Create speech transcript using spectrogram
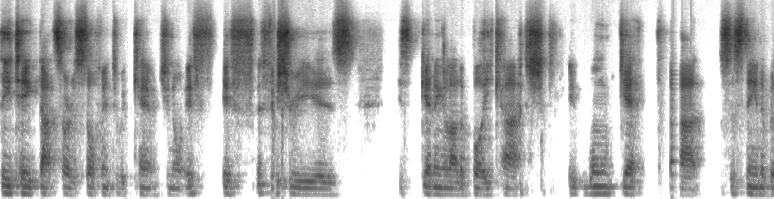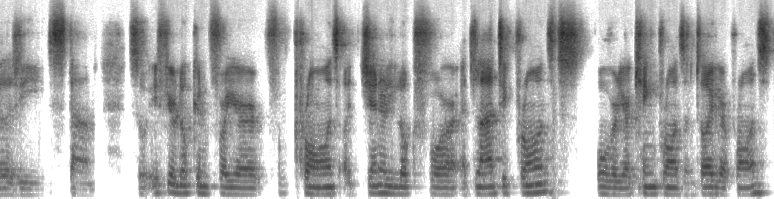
they take that sort of stuff into account. You know, if if a fishery is is getting a lot of bycatch, it won't get that sustainability stamp. So if you're looking for your for prawns, I generally look for Atlantic prawns over your king prawns and tiger prawns.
